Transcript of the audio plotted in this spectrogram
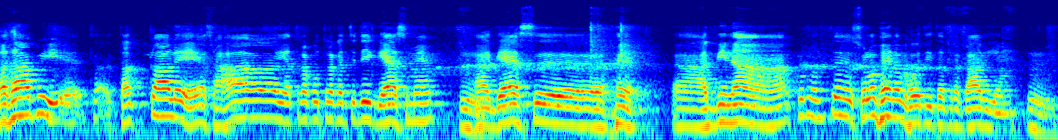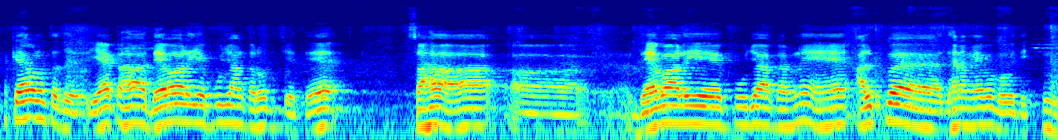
तथापि तत्काले सः यत्र कुत्र गच्छति गेस् मे गेस् अग्निना कुर्वन्ति सुलभेन भवति तत्र कार्यं। केवलं तद् एकः देवालये पूजां करोति चेत् सः देवालये पूजाकरणे अल्पधनमेव भवति। हम्म।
